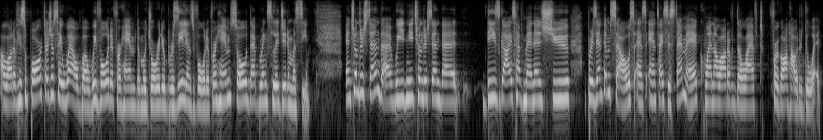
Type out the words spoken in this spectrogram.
a lot of his supporters just say, well, but we voted for him, the majority of Brazilians voted for him, so that brings legitimacy. And to understand that, we need to understand that these guys have managed to present themselves as anti-systemic when a lot of the left forgot how to do it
